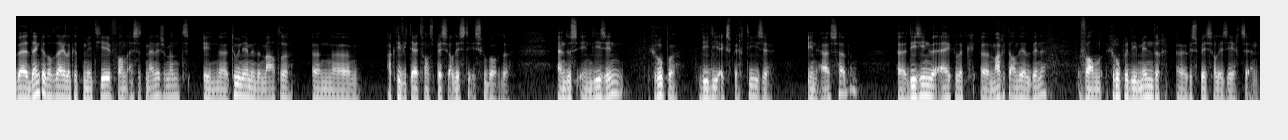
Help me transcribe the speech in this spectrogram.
wij denken dat eigenlijk het métier van asset management in uh, toenemende mate een uh, activiteit van specialisten is geworden. En dus in die zin, groepen die die expertise in huis hebben, die zien we eigenlijk marktaandeel winnen van groepen die minder gespecialiseerd zijn.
